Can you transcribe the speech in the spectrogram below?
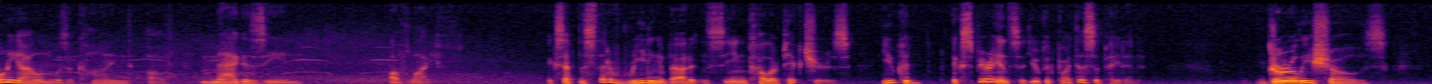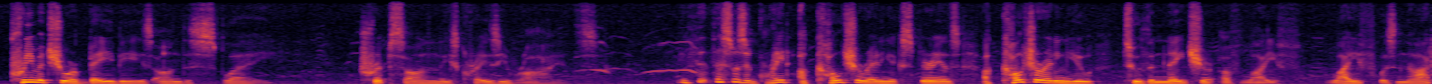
Coney Island was a kind of magazine of life. Except instead of reading about it and seeing color pictures, you could experience it, you could participate in it. Girly shows, premature babies on display, trips on these crazy rides. This was a great acculturating experience, acculturating you to the nature of life. Life was not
